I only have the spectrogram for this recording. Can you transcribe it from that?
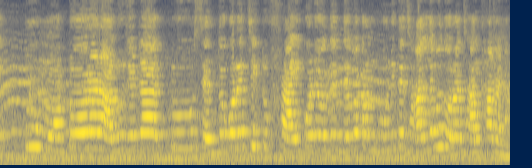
একটু মটর আর আলু যেটা একটু সেদ্ধ করেছি, একটু ফ্রাই করে ওদের দেবো, কারণ ঘুগনিতে ঝাল দেবো তো, ওরা ঝাল খাবে না।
